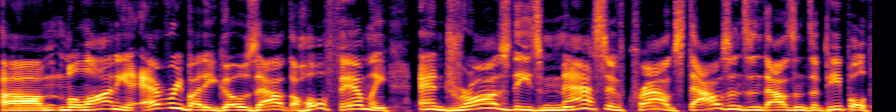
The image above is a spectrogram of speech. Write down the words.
um, Melania. Everybody goes out, the whole family, and draws these massive crowds, thousands and thousands of people.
